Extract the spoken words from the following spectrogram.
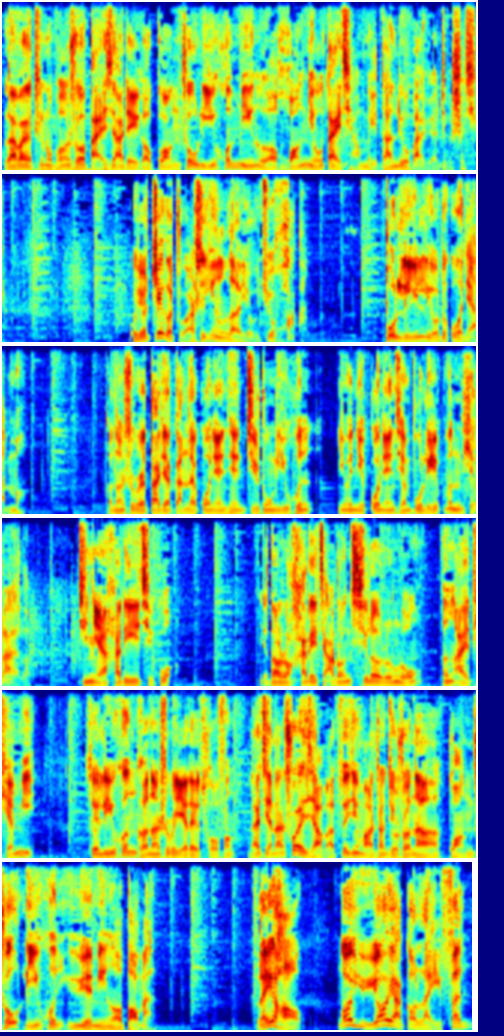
来吧，有听众朋友说摆一下这个广州离婚名额，黄牛代抢每单六百元这个事情。我觉得这个主要是应了有一句话：不离留着过年吗？可能是不是大家赶在过年前集中离婚？因为你过年前不离，问题来了，今年还得一起过。你到时候还得假装其乐融融、恩爱甜蜜，所以离婚可能是不是也得错峰？来简单说一下吧。最近网上就说呢，广州离婚预约名额爆满。你好，我预约一个离婚。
